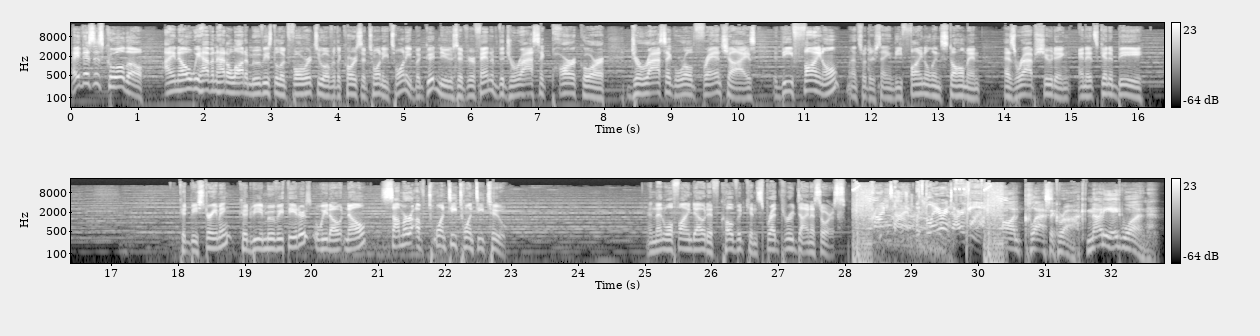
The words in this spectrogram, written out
Hey, this is cool though. I know we haven't had a lot of movies to look forward to over the course of 2020, but good news if you're a fan of the Jurassic Park or Jurassic World franchise, the final, that's what they're saying, the final installment has wrapped shooting and it's going to be could be streaming, could be in movie theaters, we don't know. Summer of 2022. And then we'll find out if COVID can spread through dinosaurs. Prime time with Blair and RV. On Classic Rock 98.1.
